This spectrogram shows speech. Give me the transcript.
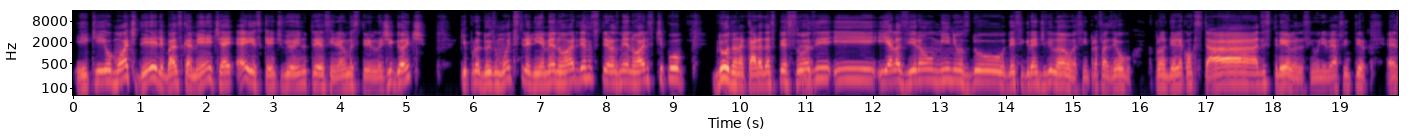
E que o mote dele, basicamente, é, é isso que a gente viu aí no trailer. Assim, ele é uma estrela gigante que produz um monte de estrelinha menores, e essas estrelas menores, tipo, grudam na cara das pessoas é. e, e, e, elas viram minions do, desse grande vilão, assim, para fazer o, o plano dele é conquistar as estrelas, assim, o universo inteiro. É,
